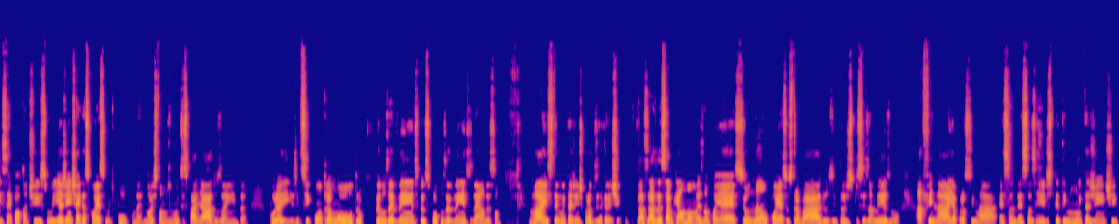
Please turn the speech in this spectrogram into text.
Isso é importantíssimo. E a gente ainda se conhece muito pouco, né? Nós estamos muito espalhados ainda por aí. A gente se encontra um ou outro pelos eventos, pelos poucos eventos, né, Anderson? Mas tem muita gente produzindo que a gente às, às vezes sabe quem é o nome, mas não conhece, ou não conhece os trabalhos. Então a gente precisa mesmo afinar e aproximar essa, essas redes, porque tem muita gente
